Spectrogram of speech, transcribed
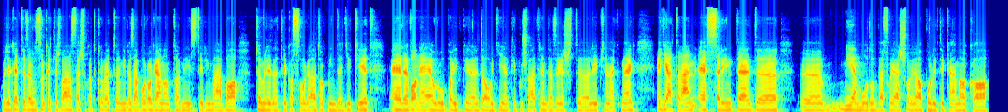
hogy a 2022-es választásokat követően igazából Rogán Antal minisztériumába tömörítették a szolgálatok mindegyikét. Erre van-e európai példa, hogy ilyen típusú átrendezést lépjenek meg? Egyáltalán ez szerinted milyen módon befolyásolja a politikának a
